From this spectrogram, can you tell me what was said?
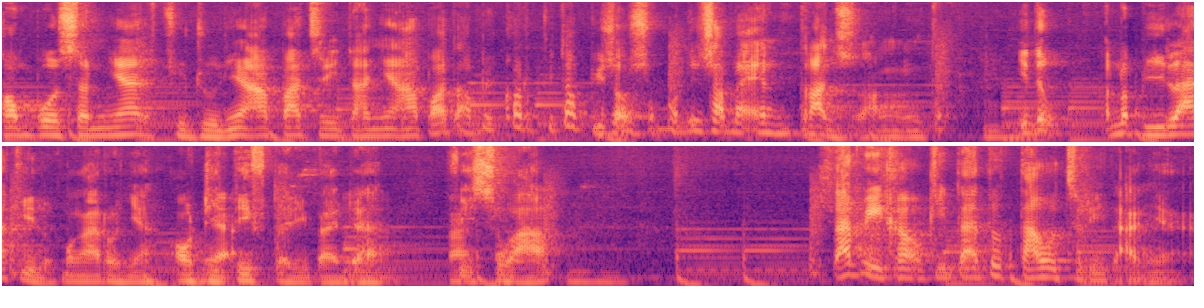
komposernya, judulnya apa, ceritanya apa, tapi kan kita bisa seperti sampai entrance. sang- Itu lebih lagi loh pengaruhnya, auditif daripada visual. Tapi kalau kita tuh tahu ceritanya,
